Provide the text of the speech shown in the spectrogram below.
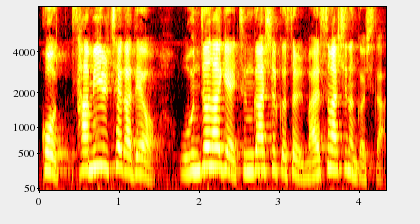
곧 삼위일체가 되어 온전하게 증거하실 것을 말씀하시는 것이다.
